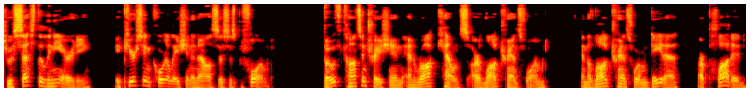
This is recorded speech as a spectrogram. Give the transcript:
To assess the linearity, a Pearson correlation analysis is performed. Both concentration and raw counts are log transformed, and the log transformed data are plotted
